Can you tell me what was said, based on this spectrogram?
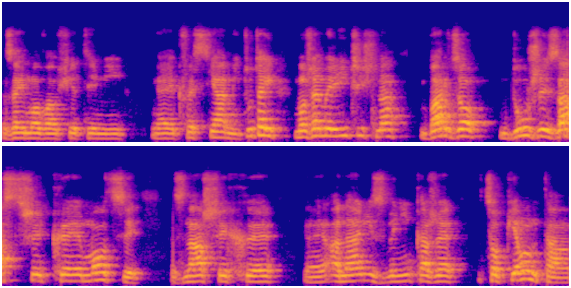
zajmował się tymi kwestiami. Tutaj możemy liczyć na bardzo duży zastrzyk mocy z naszych analiz wynika, że co piąta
